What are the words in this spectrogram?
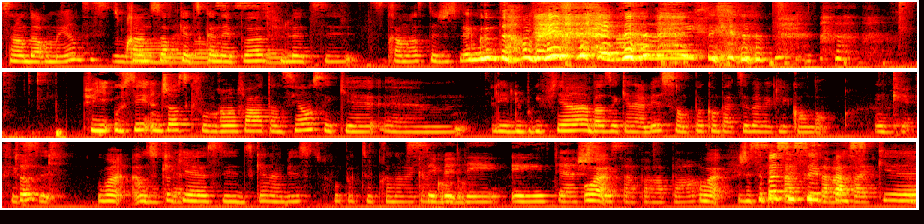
s'endormir. tu sais, Si tu prends une Non, sorte que mais tu non, connais pas, ça. puis là tu, tu te ramasses, t'as juste le goût de dormir. Puis aussi, une chose qu'il faut vraiment faire attention, c'est que euh, les lubrifiants à base de cannabis sont pas compatibles avec les condoms. Ok. Fait que Ouais, aussitôt Ok. que c'est du cannabis, faut pas que tu le prennes avec un condom. CBD et THC, Ouais. ça par rapport? Ouais, je sais pas si c'est parce que...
